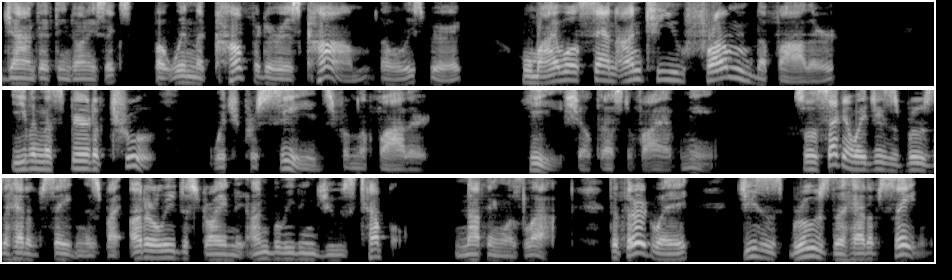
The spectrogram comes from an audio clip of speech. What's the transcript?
John 15 26. But when the Comforter is come, the Holy Spirit, whom I will send unto you from the Father, even the Spirit of truth, which proceeds from the Father, he shall testify of me. So the second way Jesus bruised the head of Satan is by utterly destroying the unbelieving Jews' temple. Nothing was left. The third way Jesus bruised the head of Satan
